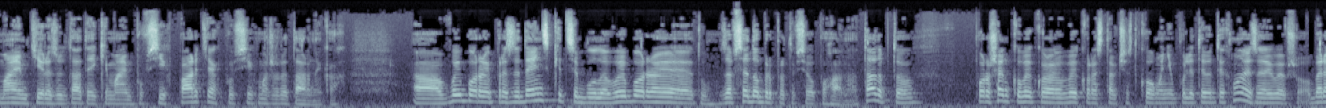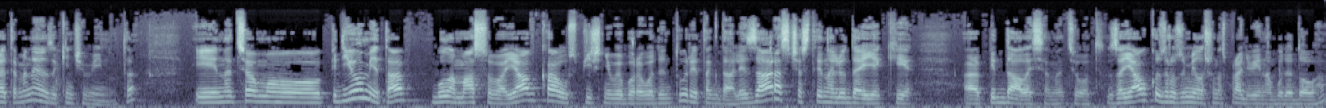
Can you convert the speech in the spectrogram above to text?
маємо ті результати, які маємо по всіх партіях, по всіх мажоритарниках. А, Вибори президентські це були вибори ну, за все добре проти всього поганого. Та? Тобто Порошенко використав частково маніпулятивну технологію, заявив, що оберете мене, закінчимо війну. Та? І на цьому підйомі та, була масова явка, успішні вибори в один тур і так далі. Зараз частина людей, які е, піддалися на цю от заявку, зрозуміли, що насправді війна буде довга.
